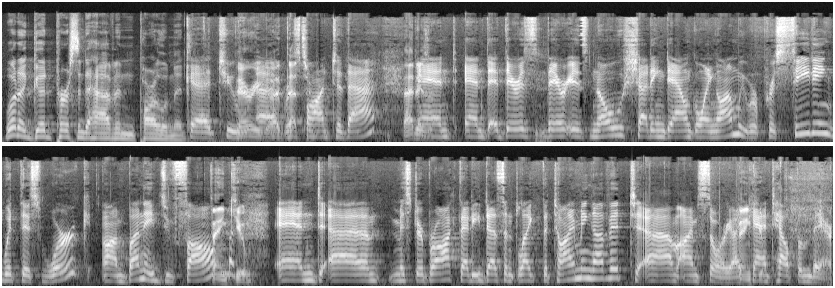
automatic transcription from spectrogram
what a good person to have in Parliament. uh, to Very uh, good. That's a- respond to that. That is a- and and there is there is no shutting down going on. We were proceeding with this work on Bonnet du Fort. Thank you. And um, Mr. Brock, that he doesn't like the timing of it. Um, I'm sorry, I Thank you. can't help him there.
